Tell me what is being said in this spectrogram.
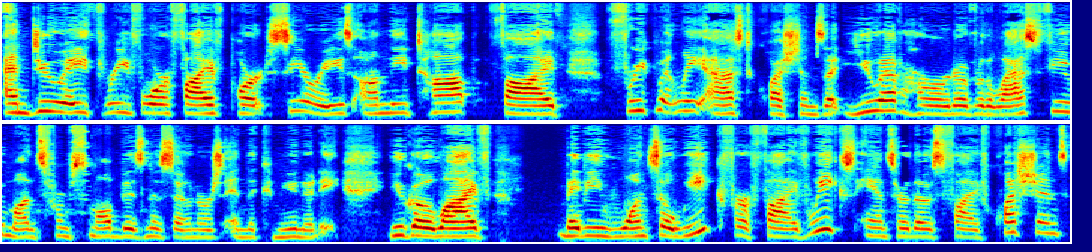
and do a three, four, five part series on the top five frequently asked questions that you have heard over the last few months from small business owners in the community. You go live maybe once a week for five weeks, answer those five questions.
